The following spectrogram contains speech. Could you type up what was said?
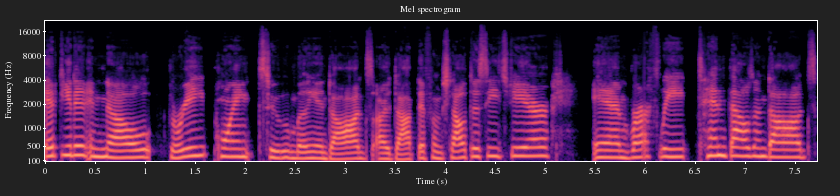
If you didn't know, 3.2 million dogs are adopted from shelters each year, and roughly 10,000 dogs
